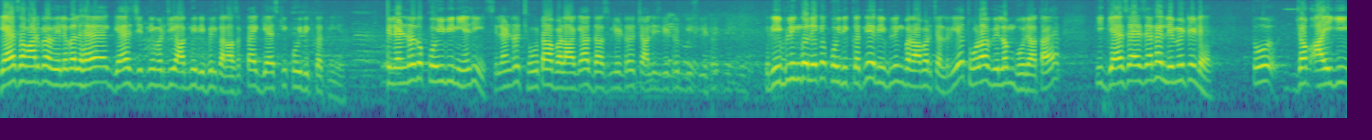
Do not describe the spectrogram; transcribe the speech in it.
गैस हमारे पे अवेलेबल है, गैस जितनी मर्ज़ी आदमी रिफिल करा सकता है, गैस की कोई दिक्कत नहीं है। सिलेंडर तो कोई भी नहीं है जी। सिलेंडर छोटा, बड़ा गया, दस लीटर, चालीस लीटर, बीस लीटर। रिफिलिंग को लेकर कोई दिक्कत नहीं है, रिफिलिंग बराबर चल रही है। थोड़ा विलम्ब हो जाता है कि गैस ऐसा ना लिमिटेड है। तो जब आएगी,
